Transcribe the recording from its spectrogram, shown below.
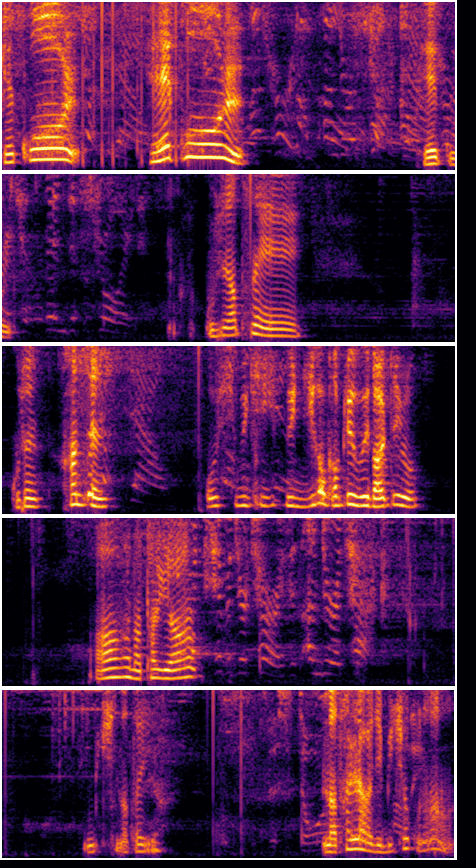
개꿀 개꿀 개꿀 고생 아프네 고생 한땐 오씨 미치 왜 니가 갑자기 왜 날 때려? 아 나탈리아. 미친 나탈리아. 나탈리아가 이제 미쳤구나.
